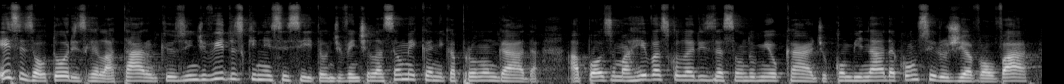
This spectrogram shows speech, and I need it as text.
Esses autores relataram que os indivíduos que necessitam de ventilação mecânica prolongada após uma revascularização do miocárdio combinada com cirurgia valvar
